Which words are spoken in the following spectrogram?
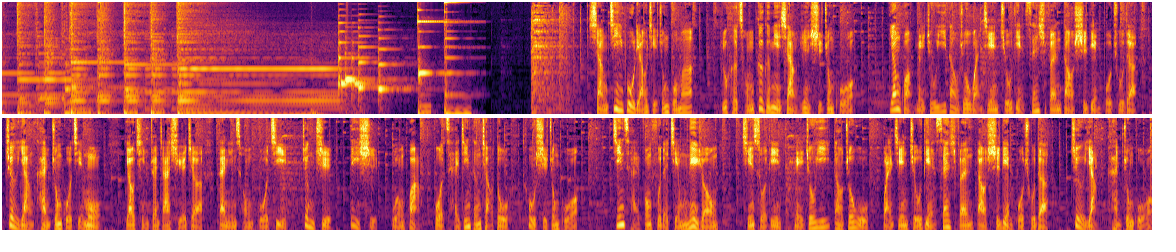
想进一步了解中国吗？如何从各个面向认识中国？央广每周一到周晚间九点三十分到十点播出的《这样看中国》节目，邀请专家学者带您从国际、政治、历史、文化或财经等角度透视中国。精彩丰富的节目内容，请锁定每周一到周五晚间九点三十分到十点播出的《这样看中国》。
